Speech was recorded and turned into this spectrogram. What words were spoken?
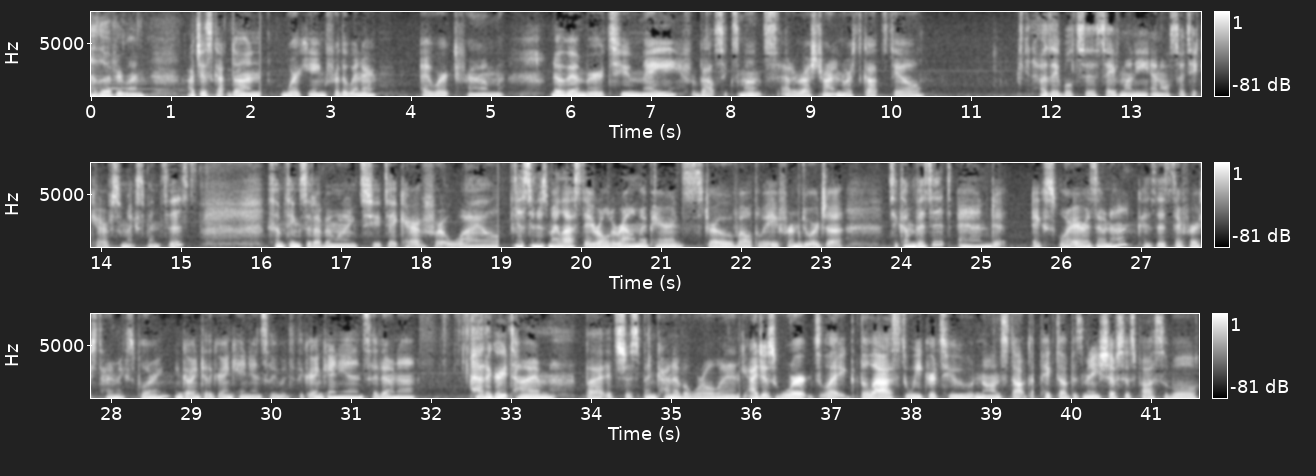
Hello everyone. I just got done working for the winter. I worked from November to May for about six months at a restaurant in North Scottsdale. I was able to save money and also take care of some expenses. Some things that I've been wanting to take care of for a while. As soon as my last day rolled around, my parents drove all the way from Georgia to come visit and explore Arizona because it's their first time exploring and going to the Grand Canyon. So we went to the Grand Canyon, Sedona, had a great time, but it's just been kind of a whirlwind. I just worked like the last week or two nonstop. I picked up as many shifts as possible.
